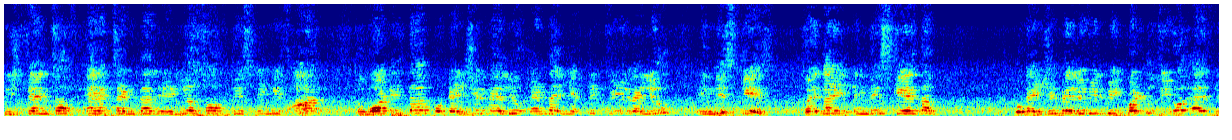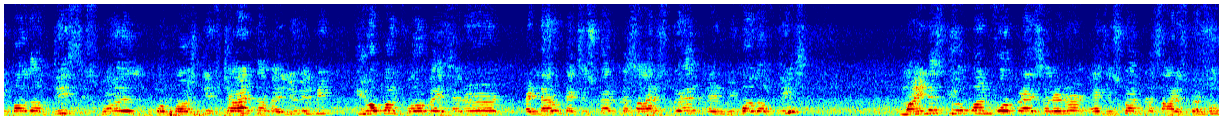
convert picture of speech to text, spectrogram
distance of x and the radius of this ring is r so what is the potential value and the electric field value in this case so in, the, in this case the potential value will be equal to 0 as because of this small positive charge the value will be q upon 4 by epsilon under root x square plus r square and because of this minus q upon 4 pi epsilon x square plus r square. So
